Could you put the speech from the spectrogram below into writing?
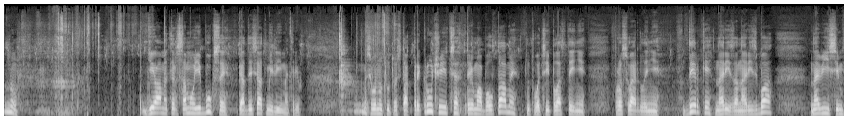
Ну, діаметр самої букси 50 мм. Ось воно тут ось так прикручується трьома болтами. Тут в оцій пластині просвердлені дирки, нарізана різьба на 8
